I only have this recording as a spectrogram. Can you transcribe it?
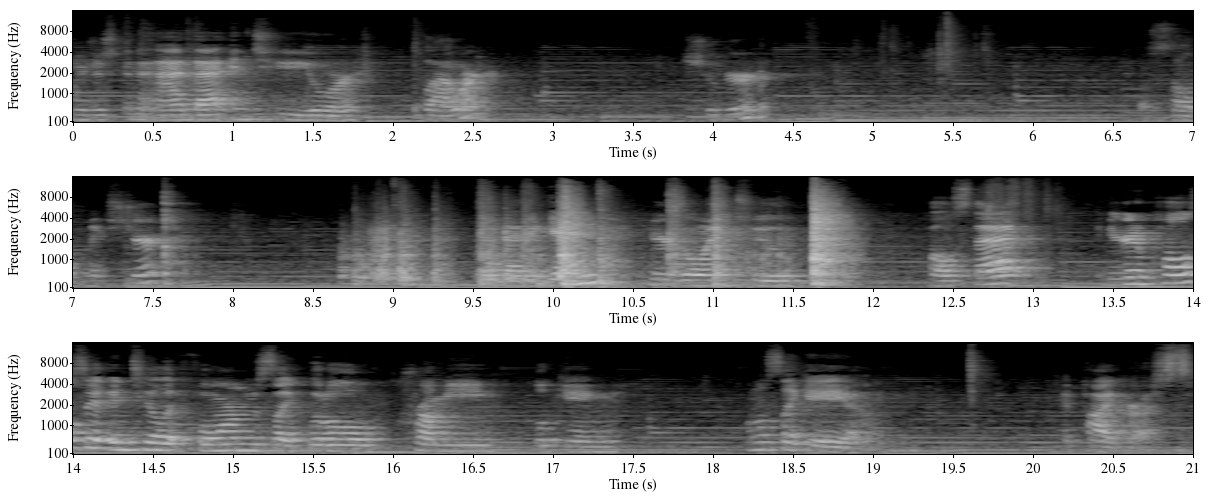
You're just gonna add that into your flour, sugar, salt mixture. Again, you're going to pulse that. And you're gonna pulse it until it forms like little crummy looking, almost like a, um, a pie crust.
